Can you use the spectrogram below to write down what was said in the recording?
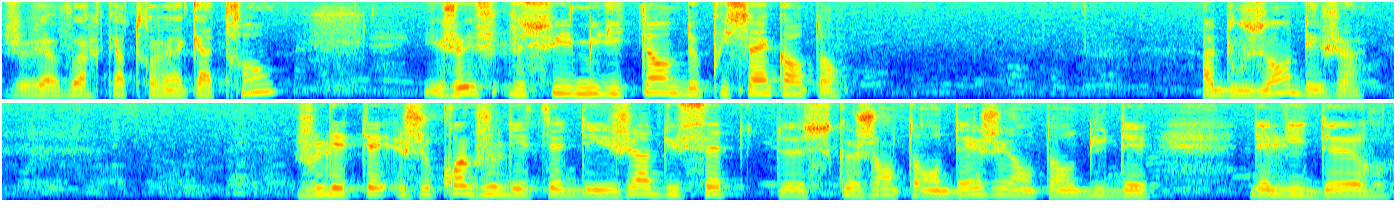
Je vais avoir 84 ans. Je, suis militante depuis 50 ans. À 12 ans déjà. Je, je crois que je l'étais déjà du fait de ce que j'entendais. J'ai entendu des, leaders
